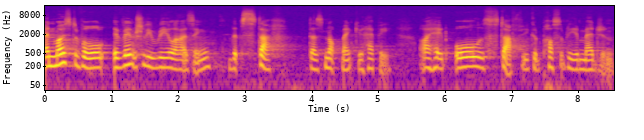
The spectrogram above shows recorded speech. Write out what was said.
And most of all, eventually realizing that stuff does not make you happy. I hate all the stuff you could possibly imagine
